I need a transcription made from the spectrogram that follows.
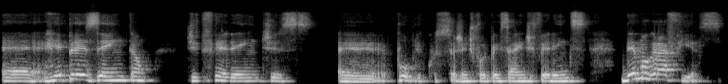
é, representam diferentes é, públicos, se a gente for pensar em diferentes demografias.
